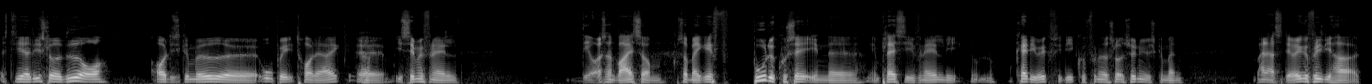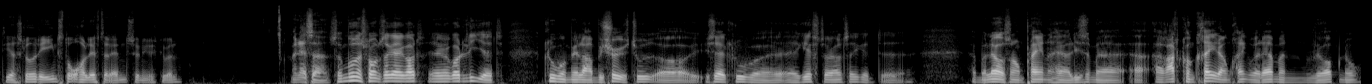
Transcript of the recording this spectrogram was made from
altså de har lige slået videre over, og de skal møde uh, OB, tror jeg det er, ikke? Ja. Uh, I semifinalen. Det er også en vej, som, som AGF burde kunne se en, uh, en plads i finalen i. Nu, nu kan de jo ikke, fordi de ikke kunne finde ud af at slå Sønderjyske, men, men altså, det er jo ikke, fordi de har, de har slået det ene store hold efter det andet Sønderjyske, vel? Men altså, som udgangspunkt, så kan jeg godt, jeg kan godt lide, at klubber melder ambitiøst ud, og især klubber af AGF størrelse, ikke? At, øh, at man laver sådan nogle planer her, og ligesom er, er, er ret konkret omkring, hvad det er, man vil opnå.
